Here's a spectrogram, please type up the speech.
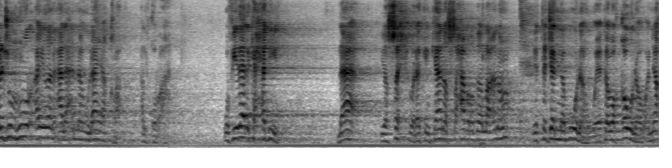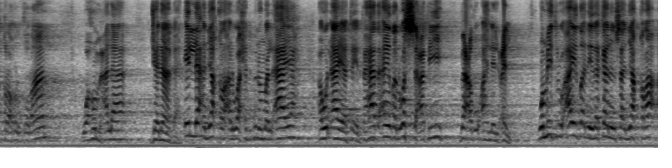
فالجمهور أيضا على أنه لا يقرأ القرآن. وفي ذلك حديث لا يصح ولكن كان الصحابة رضي الله عنهم يتجنبونه ويتوقونه أن يقرأوا القرآن وهم على جنابة إلا أن يقرأ الواحد منهم الآية أو الآيتين فهذا أيضا وسع فيه بعض أهل العلم. ومثل أيضا إذا كان الإنسان يقرأ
